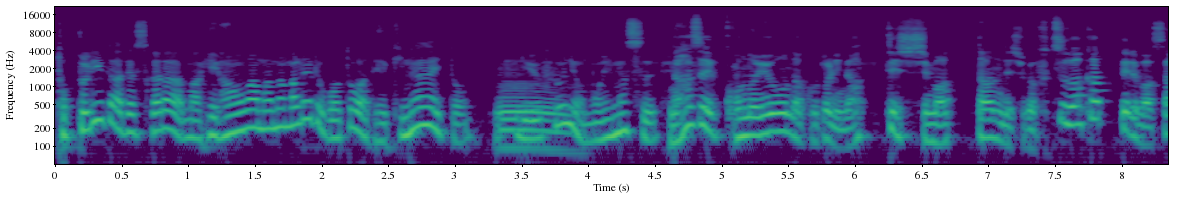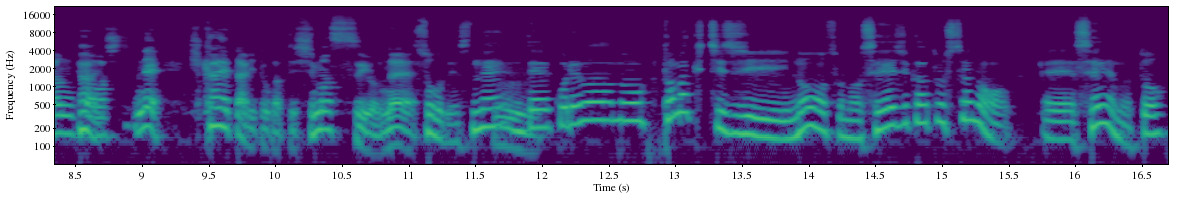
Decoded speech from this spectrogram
トップリーダーですから、まあ、批判は免れることはできないというふうに思います。なぜこのようなことになってしまったんでしょうか？普通分かってれば参加はしね、控えたりとかってしますよね。そうですね、うん。でこれはあの玉城知事のその政治家としての、えー政務と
